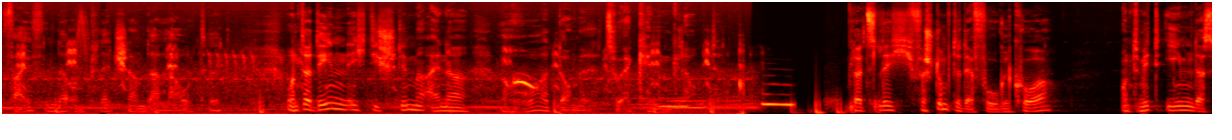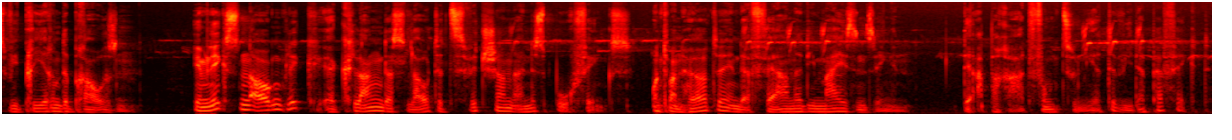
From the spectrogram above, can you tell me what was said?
pfeifender und plätschernder Laute, unter denen ich die Stimme einer Rohrdommel zu erkennen glaubte. Plötzlich verstummte der Vogelchor und mit ihm das vibrierende Brausen. Im nächsten Augenblick erklang das laute Zwitschern eines Buchfinks und man hörte in der Ferne die Meisen singen. Der Apparat funktionierte wieder perfekt.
